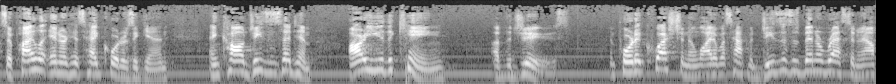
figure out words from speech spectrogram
So Pilate entered his headquarters again and called Jesus and said to him, Are you the king of the Jews? Important question in light of what's happened. Jesus has been arrested, and now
